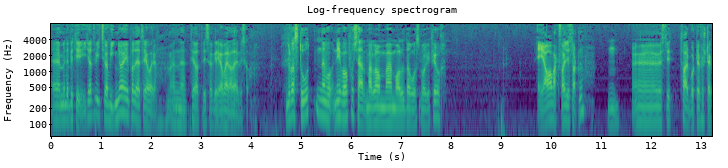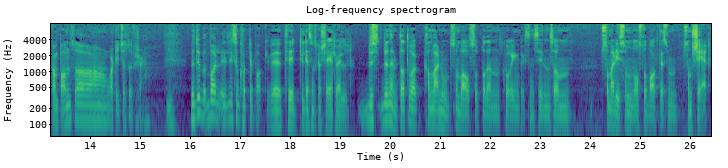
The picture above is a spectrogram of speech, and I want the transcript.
Eh, Men det betyr ikke at vi ikke skal vinne på de tre året men eh, til at vi skal greie å være der vi skal. Det var stort nivå, nivåforskjell mellom eh, Molde og Rosenborg i fjor. Ja, i hvert fall i starten. Mm. Eh, hvis vi tar bort de første kampene, så ble det ikke så stor forskjell. Men du, bare liksom kort tilbake til, til det som skal skje i kveld. Du, du nevnte at det var, kan være noen som var også på den Kåre Ingebrigtsen-siden, som, som er de som nå står bak det som, som skjer.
